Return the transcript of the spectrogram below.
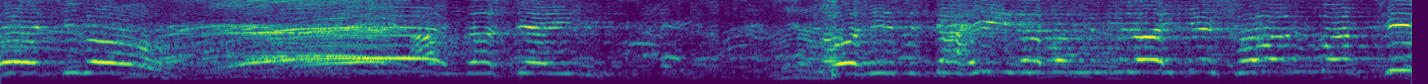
হয়েছিল। আমরা সেই শহীদ জাহিদ এবং নিলয়কে স্মরণ করছি।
